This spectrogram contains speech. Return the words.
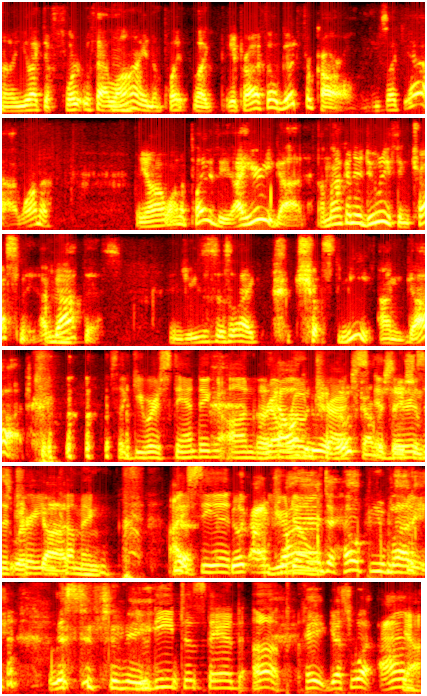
uh, you like to flirt with that mm. line and play. Like it probably felt good for Carl. And he's like, "Yeah, I want to, you know, I want to play with you. I hear you, God. I'm not going to do anything. Trust me. I've mm. got this." And Jesus is like, "Trust me, I'm God." it's like you were standing on railroad tracks. There is a train coming. I see it. You're like, I'm you trying don't. to help you, buddy. Listen to me. You need to stand up. Hey, guess what? I'm yeah.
